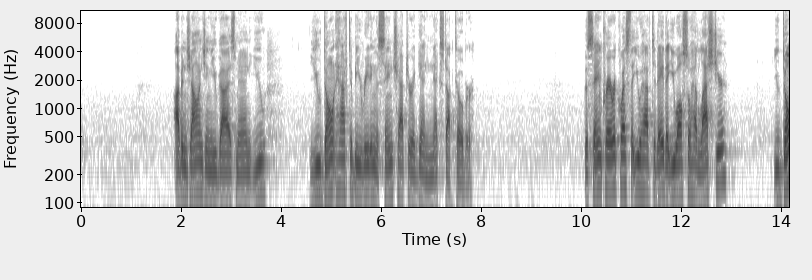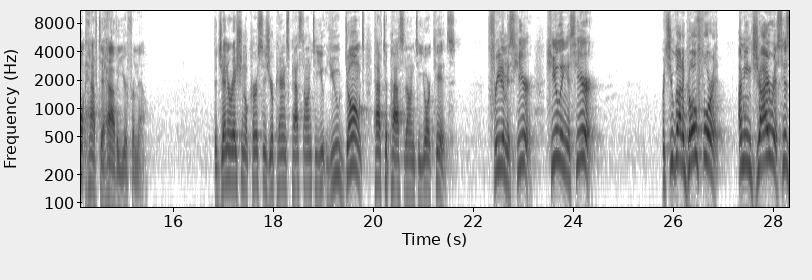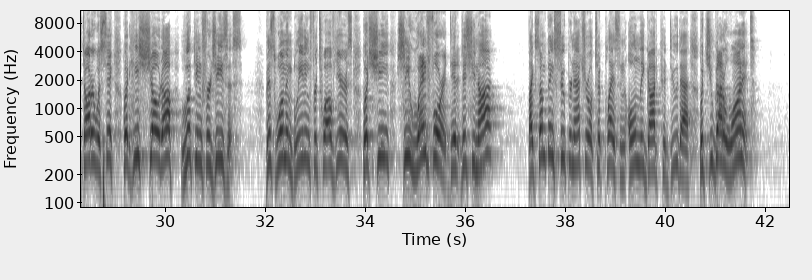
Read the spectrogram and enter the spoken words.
I've been challenging you guys, man. You, you don't have to be reading the same chapter again next October. The same prayer request that you have today that you also had last year, you don't have to have a year from now. The generational curses your parents passed on to you, you don't have to pass it on to your kids. Freedom is here, healing is here. But you got to go for it. I mean, Jairus, his daughter was sick, but he showed up looking for Jesus. This woman bleeding for 12 years, but she she went for it. Did, did she not? Like something supernatural took place and only God could do that, but you got to want it.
